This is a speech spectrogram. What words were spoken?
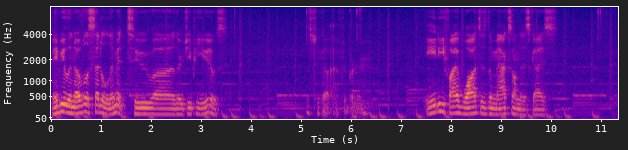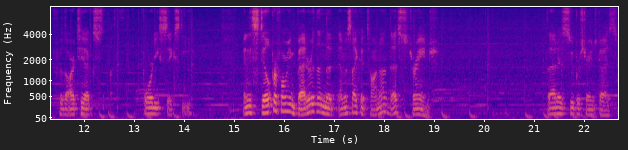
Maybe Lenovo set a limit to uh, their GPUs. Let's check out Afterburner. 85 watts is the max on this, guys. For the RTX 4060. And it's still performing better than the MSI Katana? That's strange. That is super strange, guys.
